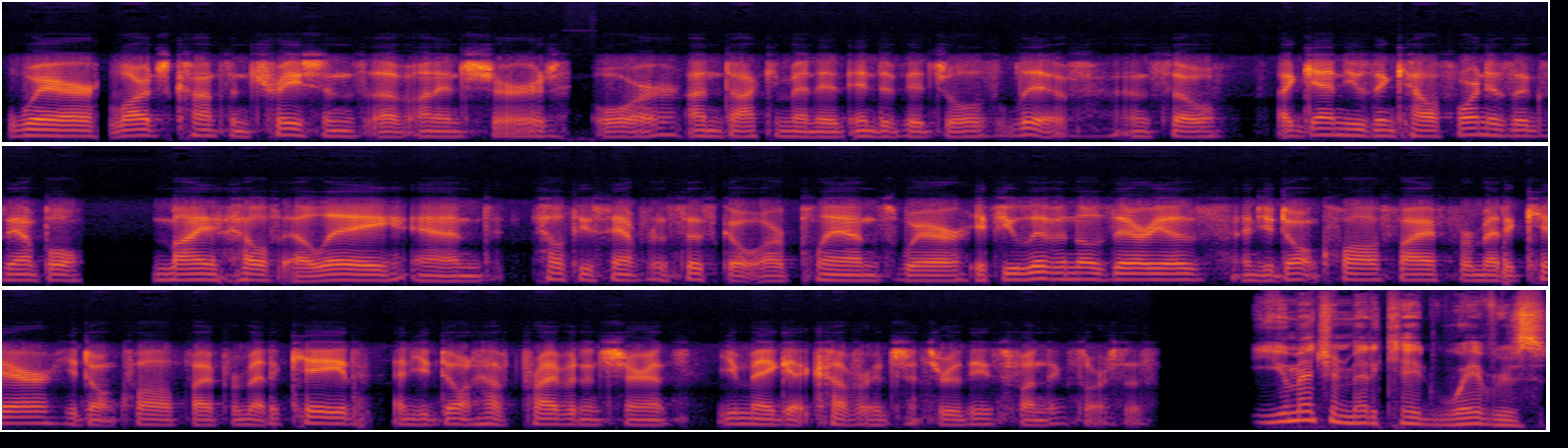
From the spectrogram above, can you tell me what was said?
where large concentrations of uninsured or undocumented individuals live. And so, again, using California's example, my Health LA and Healthy San Francisco are plans where if you live in those areas and you don't qualify for Medicare, you don't qualify for Medicaid, and you don't have private insurance, you may get coverage through these funding sources. You mentioned Medicaid waivers.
